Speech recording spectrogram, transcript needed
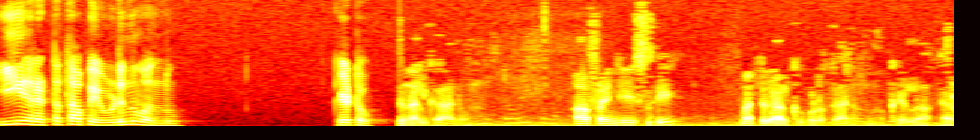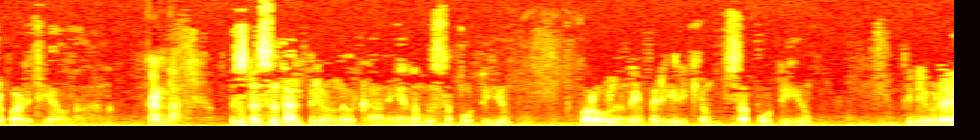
ഈ ഇരട്ടത്താപ്പ് എവിടെ നിന്ന് വന്നു? കേട്ടോ? നൽകാനും ആ ഫ്രാഞ്ചൈസി മറ്റൊരാൾക്ക് കൊടുക്കാനും ഒക്കെയുള്ള ഏർപ്പാട് ചെയ്യാവുന്നതാണ്. കണ്ട. ബിസിനസ് താല്പര്യമുള്ളവർക്കാണെങ്കിൽ നമ്മൾ സപ്പോർട്ട് ചെയ്യും. കുറവുകളുണ്ടെങ്കിൽ പരിഹരിക്കും സപ്പോർട്ട് ചെയ്യും. പിന്നെ ഇവിടെ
